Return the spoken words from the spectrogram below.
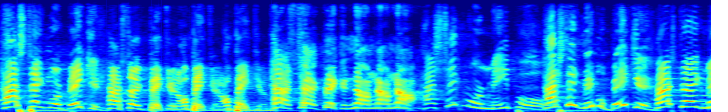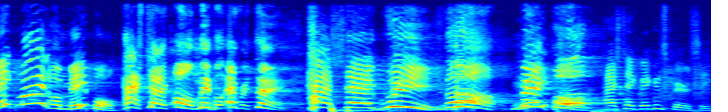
Hashtag more bacon. Hashtag bacon on bacon on bacon. Hashtag bacon nom nom nom. Hashtag more maple. Hashtag maple bacon. Hashtag make mine on maple. Hashtag all maple everything. Hashtag we the maple. Hashtag baconspiracy.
